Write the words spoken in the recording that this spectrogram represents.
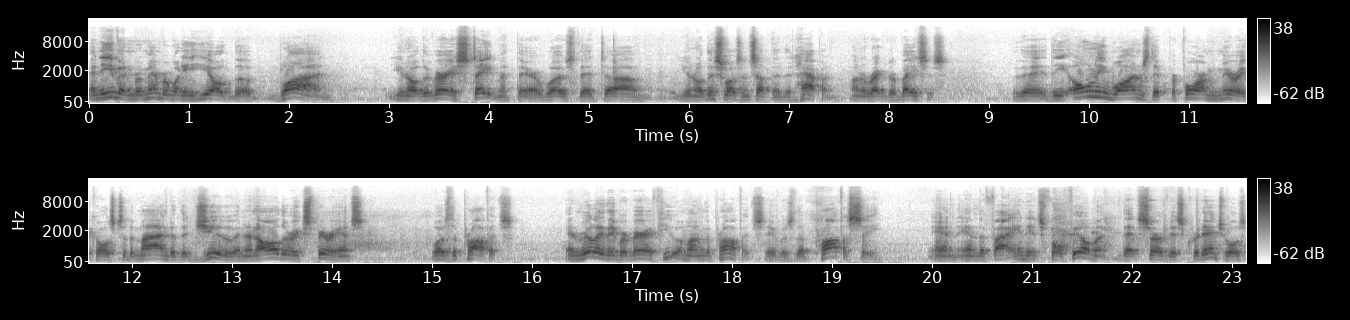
And even remember when he healed the blind, you know, the very statement there was that uh, you know this wasn't something that happened on a regular basis. The, the only ones that performed miracles to the mind of the Jew and in all their experience was the prophets. And really, they were very few among the prophets. It was the prophecy and, and the in its fulfillment that served as credentials.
